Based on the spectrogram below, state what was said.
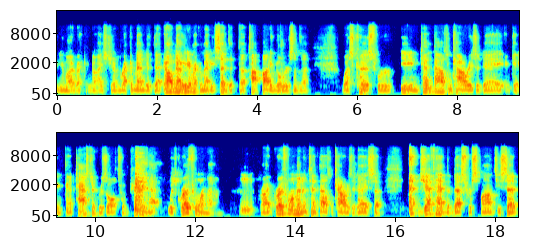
you might recognize Jim, recommended that. Oh, no, he didn't recommend. He said that the top bodybuilders in the West Coast were eating 10,000 calories a day and getting fantastic results when pairing that with growth hormone, mm. right? Growth hormone and 10,000 calories a day. So Jeff had the best response. He said,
